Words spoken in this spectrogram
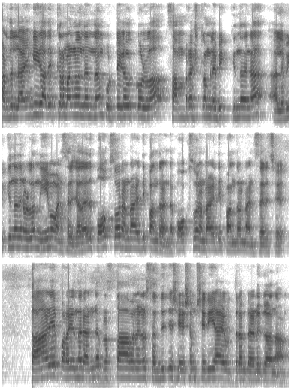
അടുത്ത ലൈംഗിക അതിക്രമങ്ങളിൽ നിന്നും കുട്ടികൾക്കുള്ള സംരക്ഷണം ലഭിക്കുന്നതിന് ലഭിക്കുന്നതിനുള്ള നിയമം അനുസരിച്ച് അതായത് പോക്സോ രണ്ടായിരത്തി പന്ത്രണ്ട് പോക്സോ രണ്ടായിരത്തി പന്ത്രണ്ട് അനുസരിച്ച് താഴെ പറയുന്ന രണ്ട് പ്രസ്താവനകൾ ശ്രദ്ധിച്ച ശേഷം ശരിയായ ഉത്തരം തിരഞ്ഞെടുക്കുക എന്നാണ്.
